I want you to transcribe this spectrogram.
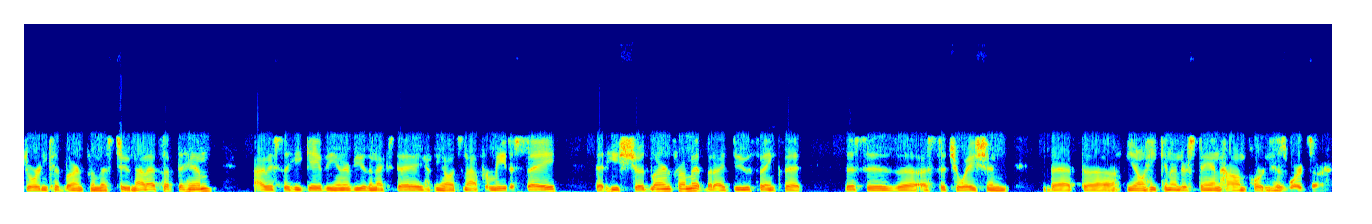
Jordan could learn from this too. Now that's up to him. Obviously, he gave the interview the next day. You know, it's not for me to say that he should learn from it, but I do think that this is a, a situation that uh, you know he can understand how important his words are.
